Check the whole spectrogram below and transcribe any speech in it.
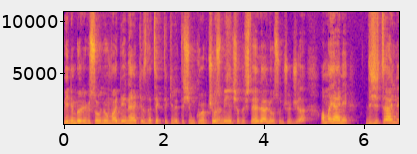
benim böyle bir sorunum var diyen herkesle tek tek iletişim kurup çözmeye çalıştı. Helal olsun çocuğa. Ama yani dijital e,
